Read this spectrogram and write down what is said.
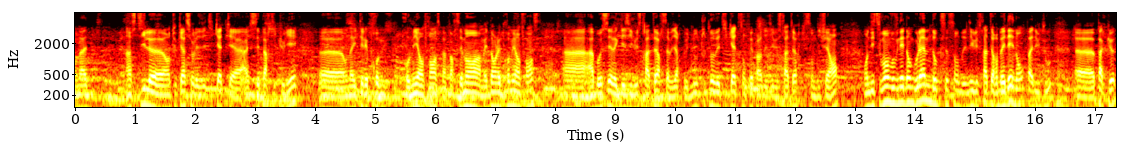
on a un style, euh, en tout cas sur les étiquettes, qui est assez particulier. Euh, on a été les premiers, premiers en France, pas forcément, hein, mais dans les premiers en France, à, à bosser avec des illustrateurs. Ça veut dire que nous, toutes nos étiquettes sont faites par des illustrateurs qui sont différents. On dit souvent, vous venez d'Angoulême, donc ce sont des illustrateurs BD. Non, pas du tout. Euh, pas que.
